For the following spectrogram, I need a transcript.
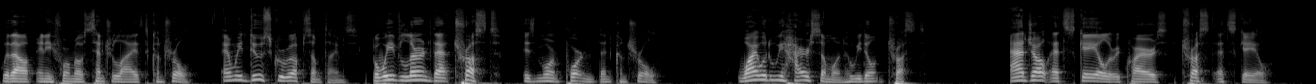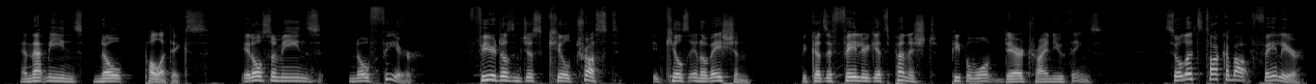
without any form of centralized control. And we do screw up sometimes, but we've learned that trust is more important than control. Why would we hire someone who we don't trust? Agile at scale requires trust at scale, and that means no politics. It also means no fear. Fear doesn't just kill trust, it kills innovation. Because if failure gets punished, people won't dare try new things. So let's talk about failure.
